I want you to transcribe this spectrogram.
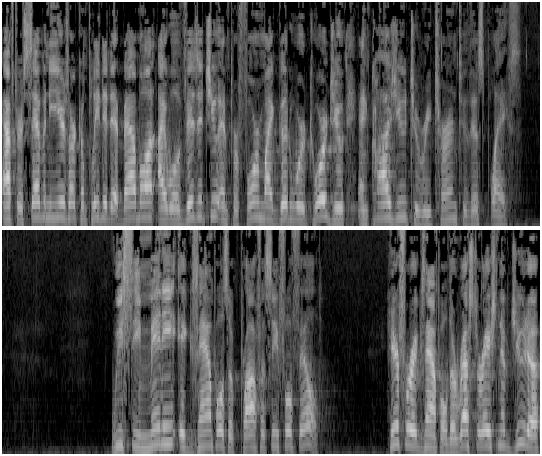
after 70 years are completed at Babylon, I will visit you and perform my good word toward you and cause you to return to this place we see many examples of prophecy fulfilled. Here, for example, the restoration of Judah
